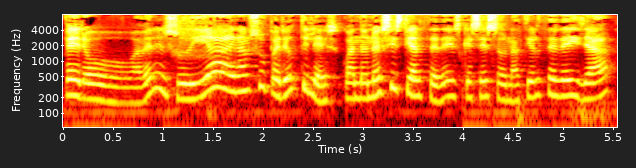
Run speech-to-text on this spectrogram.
Pero, a ver, en su día eran súper útiles. Cuando no existía el CD, es que es eso, nació el CD y ya.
